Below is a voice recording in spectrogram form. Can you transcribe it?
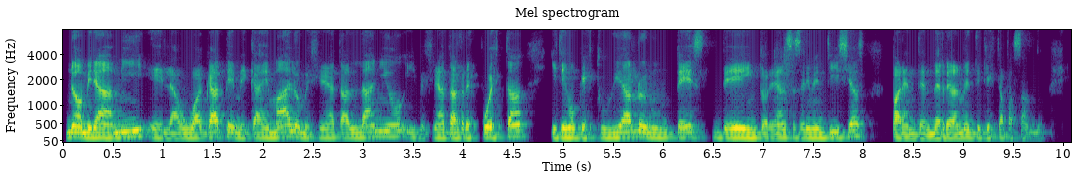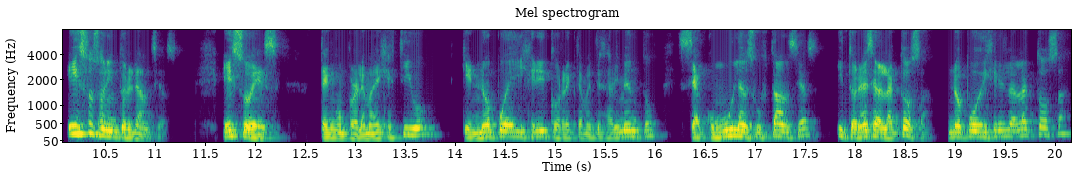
no, mira, a mí el aguacate me cae mal o me genera tal daño y me genera tal respuesta y tengo que estudiarlo en un test de intolerancias alimenticias para entender realmente qué está pasando. Eso son intolerancias. Eso es, tengo un problema digestivo, que no puede digerir correctamente ese alimento, se acumulan sustancias, intolerancia a la lactosa. No puedo digerir la lactosa,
